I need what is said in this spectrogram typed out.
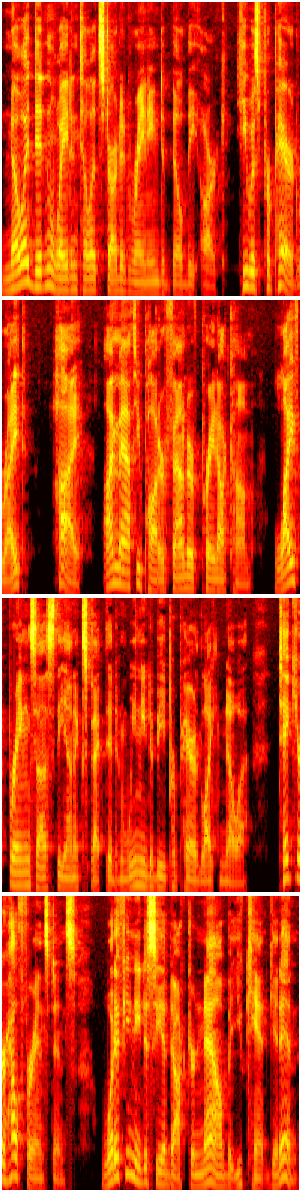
Noah didn't wait until it started raining to build the ark. He was prepared, right? Hi, I'm Matthew Potter, founder of Pray.com. Life brings us the unexpected, and we need to be prepared like Noah. Take your health, for instance. What if you need to see a doctor now, but you can't get in?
